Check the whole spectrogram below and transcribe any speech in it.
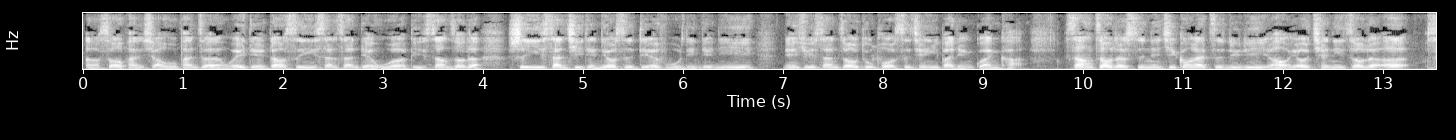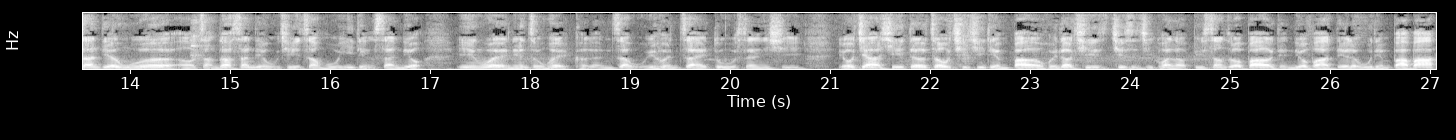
呃，收盘小幅盘整，微跌到四一三三点五二，比上周的四一三七点六四跌幅零点一一，连续三周突破四千一百点关卡。上周的十年期公债殖利率哦，由前一周的二三点五二哦涨到三点五七，涨幅一点三六。因为年总会可能在五月份再度升息。油价西德州七七点八二回到七七十几块了，比上周八二点六八跌了五点八八。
